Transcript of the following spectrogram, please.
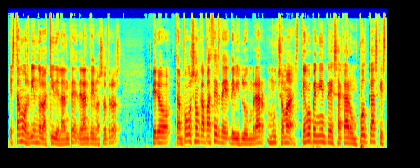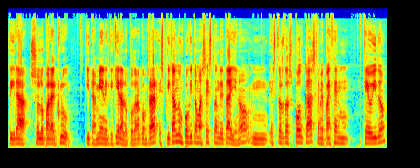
Estamos viéndolo aquí delante, delante de nosotros, pero tampoco son capaces de, vislumbrar mucho más. Tengo pendiente de sacar un podcast que este irá solo para el club, y también el que quiera lo podrá comprar, explicando un poquito más esto en detalle, ¿no? Mm, estos dos podcasts que me parecen que he oído,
